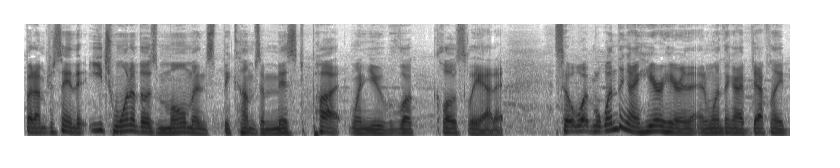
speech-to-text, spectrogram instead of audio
But I'm just saying that each one of those moments becomes a missed putt when you look closely at it. So, what, one thing I hear here, and one thing I've definitely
